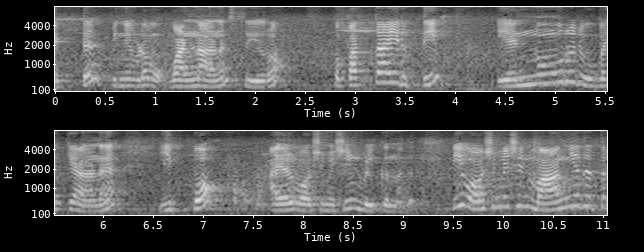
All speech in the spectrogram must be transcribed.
എട്ട്. പിന്നെ ഇവിടെ വണ്ണാണ് സീറോ അപ്പോൾ പത്തായിരത്തി എണ്ണൂറ് രൂപയ്ക്കാണ് ഇപ്പോൾ അയാൾ വാഷിംഗ് മെഷീൻ വിൽക്കുന്നത്. ഈ വാഷിംഗ് മെഷീൻ വാങ്ങിയത് എത്ര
